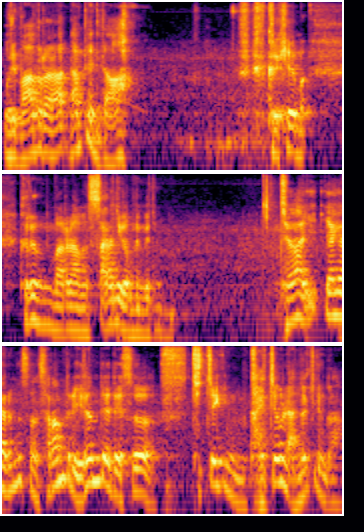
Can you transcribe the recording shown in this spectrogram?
우리 마누라 남편이다. 그렇게 그런 말을 하면 싸가지가 없는 거죠. 제가 이야기하는 것은 사람들이 이런 데 대해서 지적인 갈증을 안 느끼는가,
